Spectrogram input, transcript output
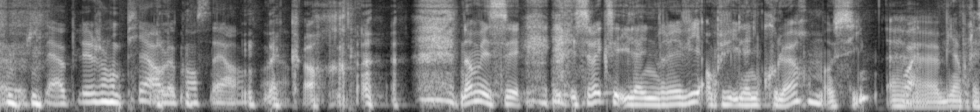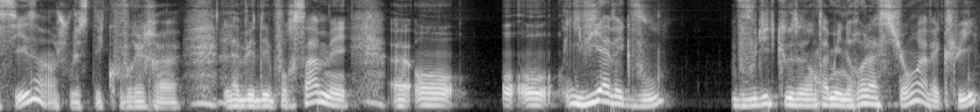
je l'ai appelé Jean-Pierre le cancer. Voilà. D'accord. non, mais c'est c'est vrai que c'est- il a une vraie vie. En plus, il a une couleur aussi euh, Ouais. bien précise. Je vous laisse découvrir euh, la BD pour ça, mais on, on- on- il vit avec vous. Vous dites que vous avez entamé une relation avec lui.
